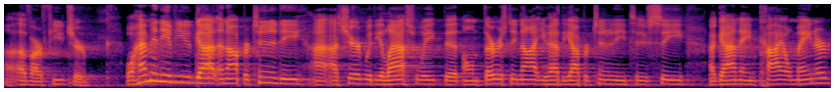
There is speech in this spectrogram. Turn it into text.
uh, of our future. Well, how many of you got an opportunity? I shared with you last week that on Thursday night you had the opportunity to see a guy named Kyle Maynard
